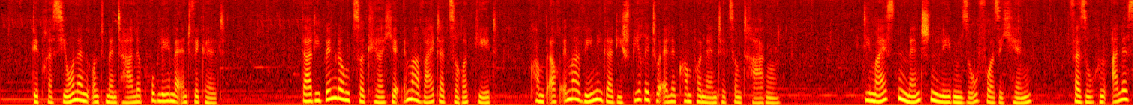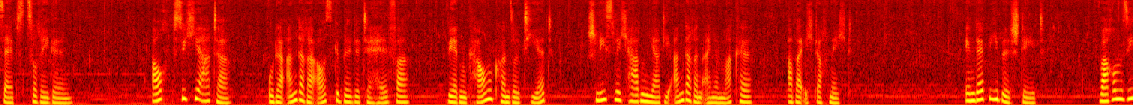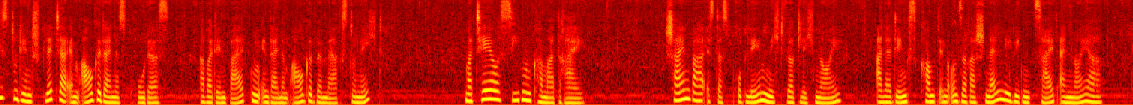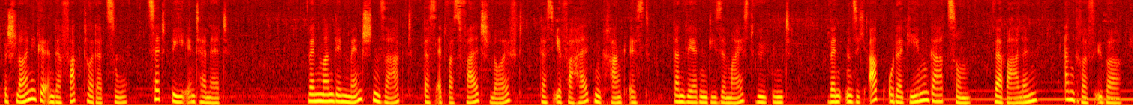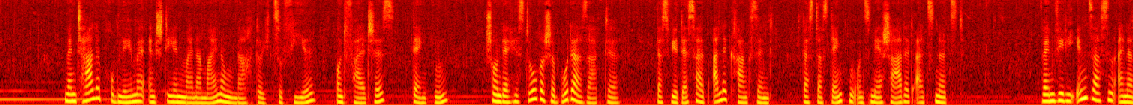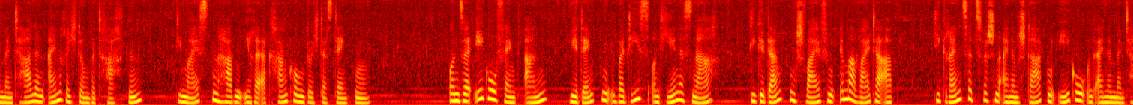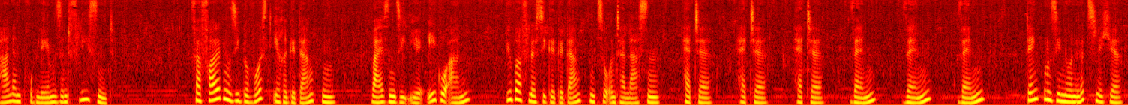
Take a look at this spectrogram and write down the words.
Depressionen und mentale Probleme entwickelt. Da die Bindung zur Kirche immer weiter zurückgeht, kommt auch immer weniger die spirituelle Komponente zum Tragen. Die meisten Menschen leben so vor sich hin, versuchen alles selbst zu regeln. Auch Psychiater oder andere ausgebildete Helfer werden kaum konsultiert, schließlich haben ja die anderen eine Macke, aber ich doch nicht. In der Bibel steht, Warum siehst du den Splitter im Auge deines Bruders, aber den Balken in deinem Auge bemerkst du nicht? Matthäus 7,3 Scheinbar ist das Problem nicht wirklich neu, allerdings kommt in unserer schnelllebigen Zeit ein neuer, beschleunigender Faktor dazu, ZB Internet. Wenn man den Menschen sagt, dass etwas falsch läuft, dass ihr Verhalten krank ist, dann werden diese meist wütend, wenden sich ab oder gehen gar zum verbalen Angriff über. Mentale Probleme entstehen meiner Meinung nach durch zu viel und falsches Denken. Schon der historische Buddha sagte, dass wir deshalb alle krank sind, dass das Denken uns mehr schadet als nützt. Wenn wir die Insassen einer mentalen Einrichtung betrachten, die meisten haben ihre Erkrankung durch das Denken. Unser Ego fängt an, wir denken über dies und jenes nach, die Gedanken schweifen immer weiter ab, Die Grenze zwischen einem starken Ego und einem mentalen Problem sind fließend. Verfolgen Sie bewusst Ihre Gedanken, weisen Sie Ihr Ego an, überflüssige Gedanken zu unterlassen, hätte, hätte, hätte, wenn, wenn, wenn, denken Sie nur nützliche,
